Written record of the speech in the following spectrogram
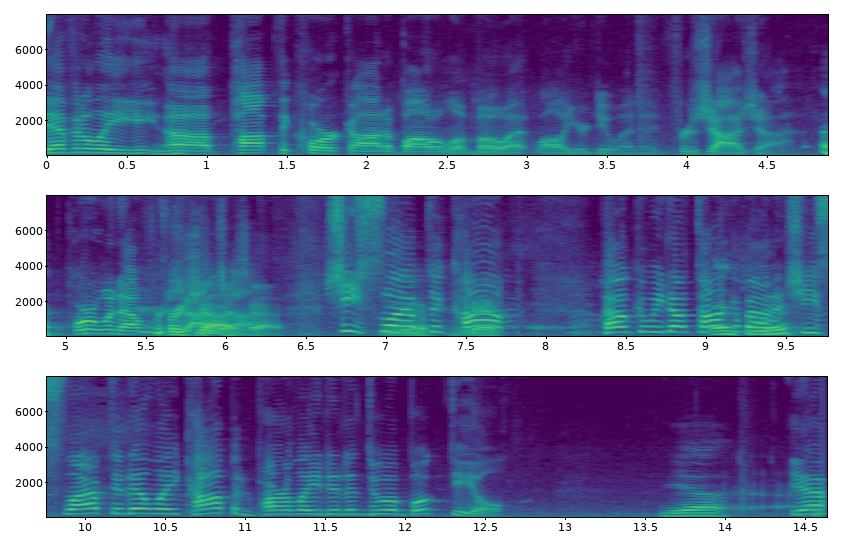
definitely uh, pop the cork on a bottle of Moet while you're doing it for Zsa Zsa. Pour one out for, For Zsa Zsa Zsa. Zsa. She slapped Yeah, a cop. How can we not talk And about for- it? She slapped an LA cop and parlayed it into a book deal. Yeah. Yeah,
